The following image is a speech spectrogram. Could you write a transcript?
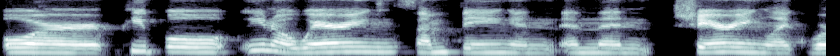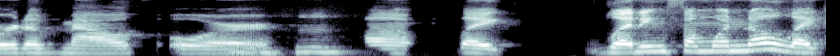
Or people, you know, wearing something and and then sharing like word of mouth or mm-hmm. um, like letting someone know like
